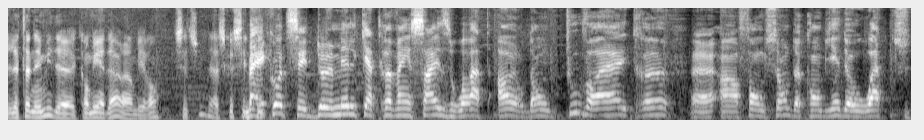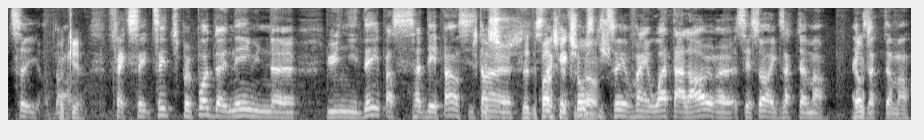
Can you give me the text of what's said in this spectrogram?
l'autonomie de combien d'heures environ, sais-tu? Est-ce que c'est... Ben écoute, c'est 2096 watts-heure, donc tout va être euh, en fonction de combien de watts tu tires. Donc. Fait que c'est, tu tu peux pas donner une, euh, une idée parce que ça dépend si ce que quelque tu chose branches. qui tire 20 watts à l'heure, euh, c'est ça, exactement. Donc, exactement.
